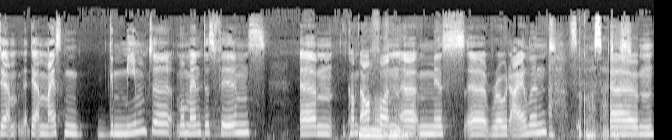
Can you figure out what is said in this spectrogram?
der, der am meisten gemimte Moment des Films ähm, kommt auch von äh, Miss äh, Rhode Island. So großartig. Ähm,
